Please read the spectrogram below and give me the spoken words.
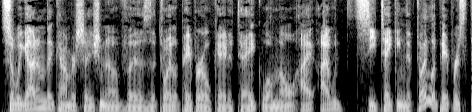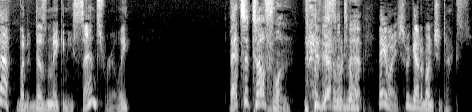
So we got into the conversation of uh, is the toilet paper okay to take? Well, no, I, I would see taking the toilet paper as theft, but it doesn't make any sense really. That's a tough one. I've got to That's tough one. Anyway, so we got a bunch of texts.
